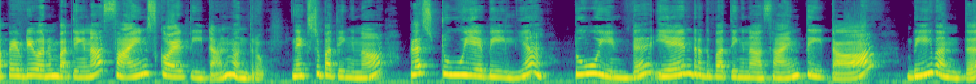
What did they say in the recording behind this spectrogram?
அப்போ எப்படி வரும்னு பார்த்தீங்கன்னா சைன் ஸ்கொயர் தீட்டான்னு வந்துடும் நெக்ஸ்ட் பார்த்தீங்கன்னா ப்ளஸ் டூ ஏபி இல்லையா? டூ இன்ட்டு ஏன்றது பார்த்தீங்கன்னா சைன் தீட்டா பி வந்து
